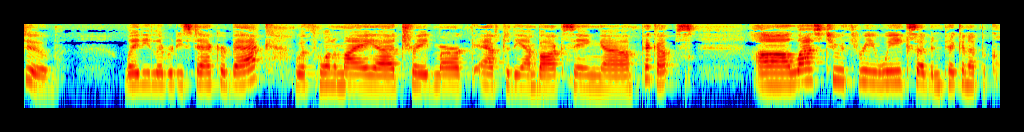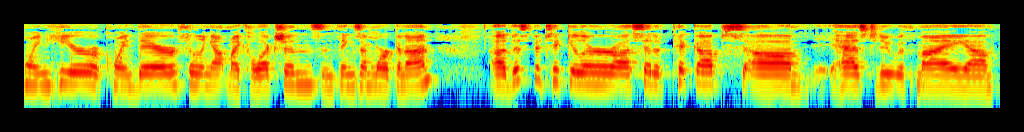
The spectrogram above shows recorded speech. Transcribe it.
tube. Lady Liberty Stacker back with one of my uh, trademark after the unboxing uh, pickups. Uh, last two or three weeks I've been picking up a coin here, a coin there, filling out my collections and things I'm working on. Uh, this particular uh, set of pickups um, has to do with my um,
